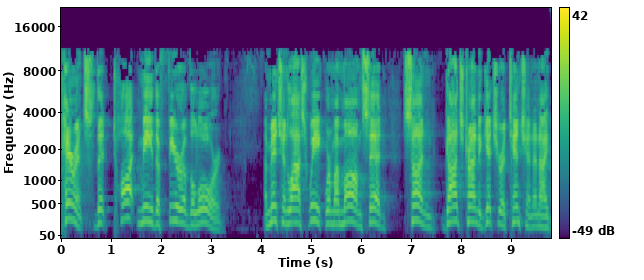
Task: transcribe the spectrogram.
parents that taught me the fear of the Lord. I mentioned last week where my mom said, son, God's trying to get your attention. And I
